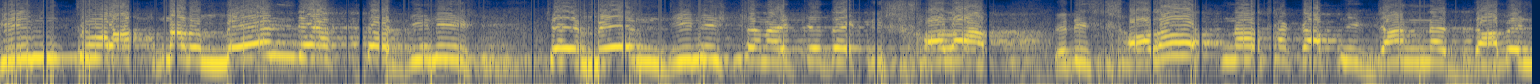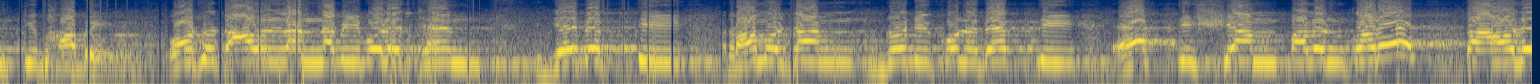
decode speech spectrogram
কিন্তু আপনার মেন একটা জিনিস সেই মেন জিনিসটা নাই, সেটা কি সলাপ? যদি সলাপ না থাকে, আপনি জান্নাত যাবেন কীভাবে? অথচ আল্লাহ নবী বলেছেন যে ব্যক্তি রমজান যদি কোনো ব্যক্তি একটি শ্যাম পালন করে, তাহলে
